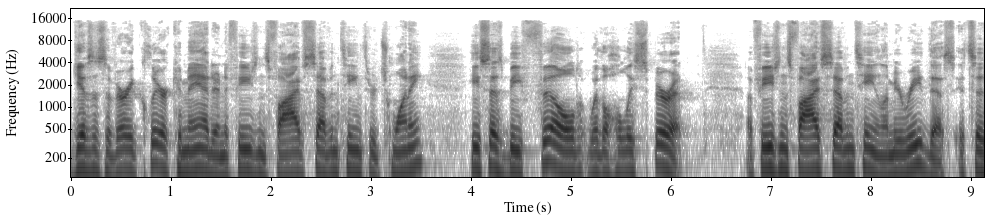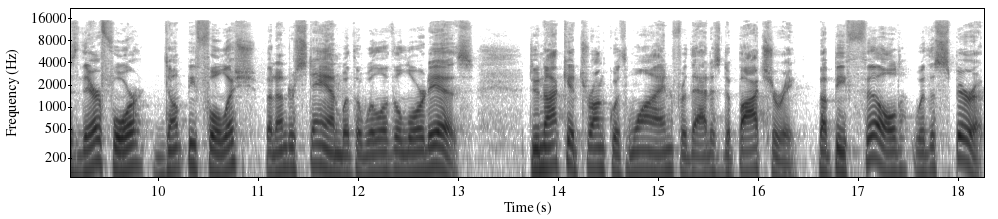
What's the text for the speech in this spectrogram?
gives us a very clear command in Ephesians 5 17 through 20. He says, Be filled with the Holy Spirit. Ephesians 5 17, let me read this. It says, Therefore, don't be foolish, but understand what the will of the Lord is. Do not get drunk with wine, for that is debauchery, but be filled with the Spirit,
